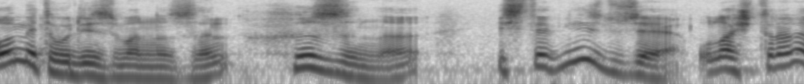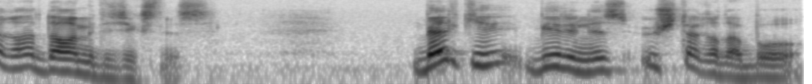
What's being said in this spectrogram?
o metabolizmanızın hızını istediğiniz düzeye ulaştırana kadar devam edeceksiniz. Belki biriniz 3 dakikada bu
